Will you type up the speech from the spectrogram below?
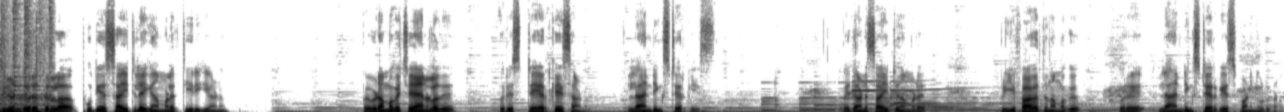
തിരുവനന്തപുരത്തുള്ള പുതിയ സൈറ്റിലേക്ക് നമ്മൾ എത്തിയിരിക്കുകയാണ്. അപ്പോൾ ഇവിടെ നമുക്ക് ചെയ്യാനുള്ളത് ഒരു സ്റ്റെയർ കേസാണ് ലാൻഡിംഗ് സ്റ്റെയർ കേസ് അപ്പോൾ ഇതാണ് സൈറ്റ് നമ്മുടെ. ഈ ഭാഗത്ത് നമുക്ക് ഒരു ലാൻഡിംഗ് സ്റ്റെയർ കേസ് പണിഞ്ഞു കൊടുക്കണം.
